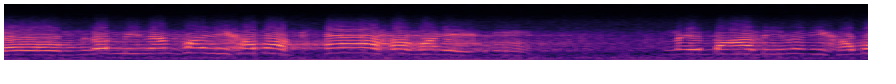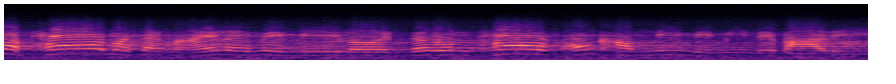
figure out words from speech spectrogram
เดิมแล้วมีนั้นก็มีคำว่าแท้เข้ามาอีก ในบาลีไม่มีคำว่าแท้มาจากไหนเลยไม่มีเลย เดิมแท้ของคำนี้ไม่มีในบาลี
